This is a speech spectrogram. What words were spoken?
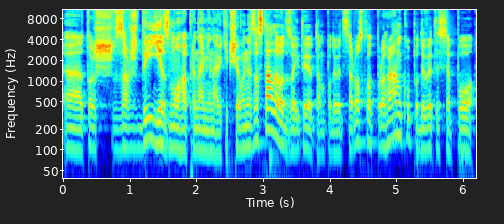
Е, Тож завжди є змога, принаймні, навіть якщо ви не застали, от зайти там, подивитися розклад програмку, подивитися по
